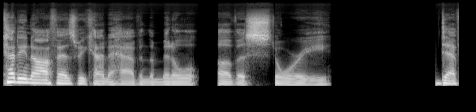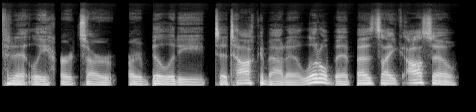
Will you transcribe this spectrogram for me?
cutting off as we kind of have in the middle of a story definitely hurts our our ability to talk about it a little bit, but it's like also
